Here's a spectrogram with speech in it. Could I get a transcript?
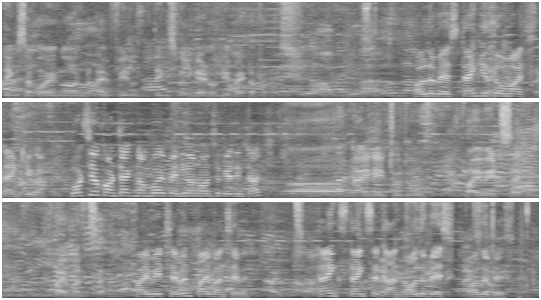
things are going on, I feel things will get only better for us. All the best. Thank you Thank so you. much. Thank Thank you. you. What's your contact number if anyone wants to get in touch? Uh, 9822 587 517. 587 517. 587. Thanks. Thanks a ton. All the best. All the best.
